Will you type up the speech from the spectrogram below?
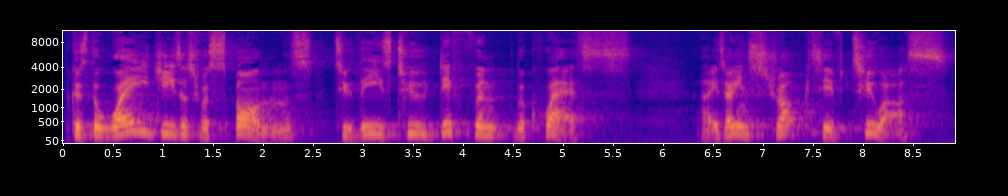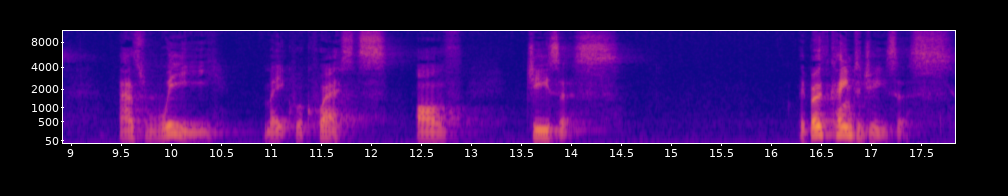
Because the way Jesus responds to these two different requests uh, is very instructive to us as we make requests of Jesus. They both came to Jesus.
